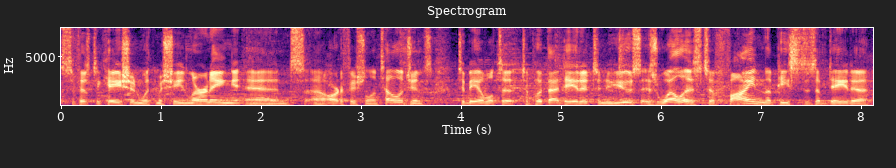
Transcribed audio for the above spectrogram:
sophistication with machine learning and uh, artificial intelligence to be able to, to put that data to new use, as well as to find the pieces of data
